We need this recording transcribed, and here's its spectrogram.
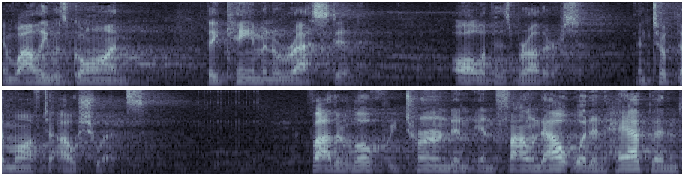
And while he was gone, they came and arrested all of his brothers and took them off to Auschwitz. Father Loch returned and, and found out what had happened,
